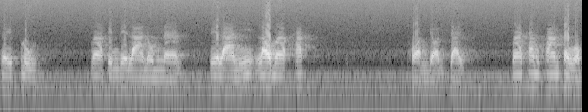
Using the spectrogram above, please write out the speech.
เคยปรุงมาเป็นเวลานมนาน เวลานี้เรามาพักผ่อนหย่อนใจ มาทำความสงบ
